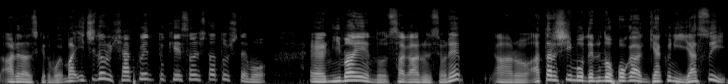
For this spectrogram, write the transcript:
あれなんですけども、まあ、1ドル100円と計算したとしても、えー、2万円の差があるんですよね。あの新しいモデルの方が逆に安い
